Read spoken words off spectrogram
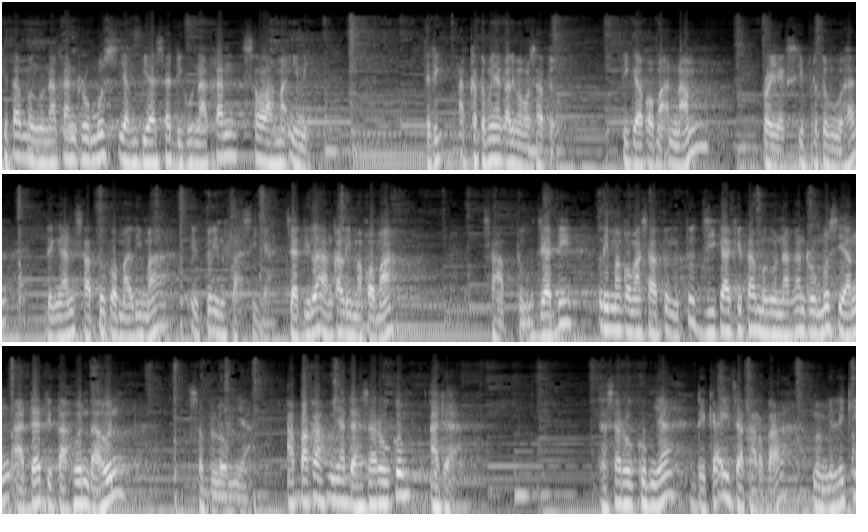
Kita menggunakan rumus yang biasa digunakan selama ini. Jadi ketemunya angka 5,1. 3,6 proyeksi pertumbuhan dengan 1,5 itu inflasinya. Jadilah angka 5,1. Jadi 5,1 itu jika kita menggunakan rumus yang ada di tahun-tahun sebelumnya. Apakah punya dasar hukum? Ada. Dasar hukumnya DKI Jakarta memiliki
